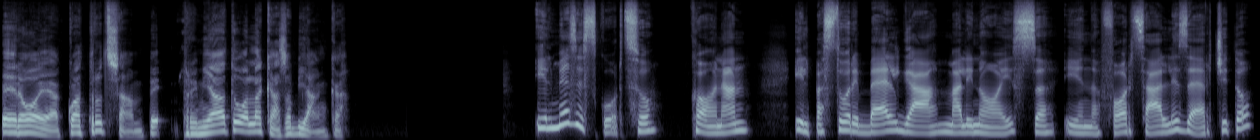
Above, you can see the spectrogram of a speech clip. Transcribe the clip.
Eroe a quattro zampe premiato alla Casa Bianca. Il mese scorso, Conan, il pastore belga Malinois, in forza all'esercito,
